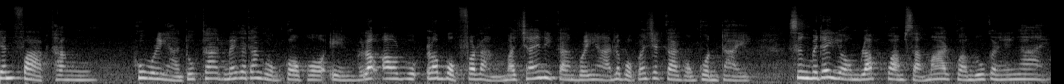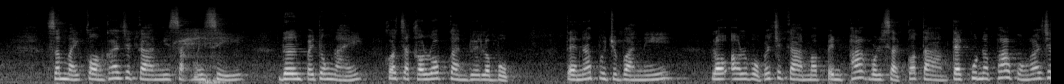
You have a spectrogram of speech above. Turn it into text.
ฉันฝากทาง ผู้บริหารทุกท่านแม้กระทั่งของกอพอเอง เราเอาระบบฝรั่งมาใช้ในการบริหารระบบราชการของคนไทย ซึ่งไม่ได้ยอมรับความสามารถความรู้กันง่าย ๆ สมัยก่อนข้าราชการมีศักดิ์มีศรีเดินไปตรงไหนก็จะเคารพกันโดยระบบ แต่ณปัจจุบันนี้เราเอาระบบราชการมาเป็นภาคบริษัทก็ตาม แต่คุณภาพของราช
